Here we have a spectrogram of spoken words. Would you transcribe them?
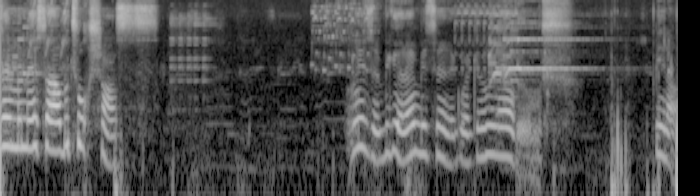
Kuzenimin hesabı çok şanssız. Neyse bir görev bitirdik. Bakalım ne alıyormuş. 1006.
